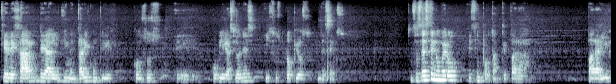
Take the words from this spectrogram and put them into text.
que dejar de alimentar y cumplir con sus eh, obligaciones y sus propios deseos. Entonces este número es importante para, para ir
